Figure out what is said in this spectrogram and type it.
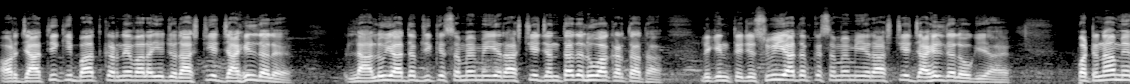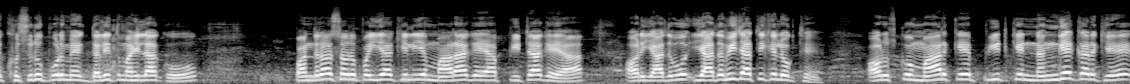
और जाति की बात करने वाला ये जो राष्ट्रीय जाहिल दल है, लालू यादव जी के समय में ये राष्ट्रीय जनता दल हुआ करता था, लेकिन तेजस्वी यादव के समय में ये राष्ट्रीय जाहिल दल हो गया है। पटना में खुसरूपुर में एक दलित महिला को पंद्रह सौ रुपया के लिए मारा गया, पीटा गया और यादवों, यादवी जाति के लोग थे और उसको मार के, पीट के, नंगे करके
